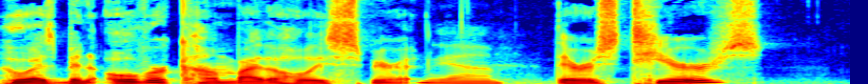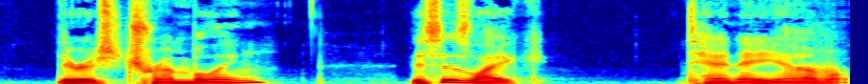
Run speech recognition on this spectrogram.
who has been overcome by the Holy Spirit. Yeah. There is tears. There is trembling. This is like 10 a.m.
